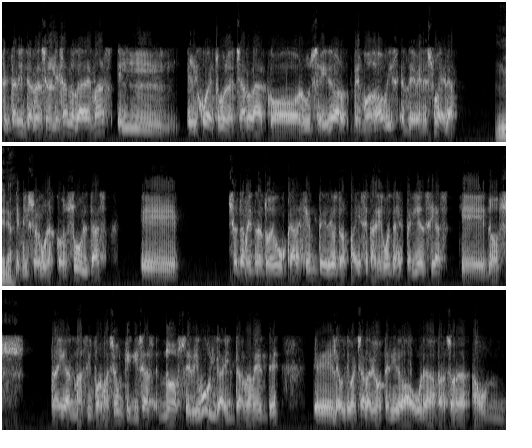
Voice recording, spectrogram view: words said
se están internacionalizando cada vez más. El, el jueves tuve una charla con un seguidor de Modo Obis de Venezuela, Mira. que me hizo algunas consultas. Eh, yo también trato de buscar gente de otros países para que cuenten experiencias que nos traigan más información que quizás no se divulga internamente. Eh, la última charla habíamos tenido a una persona, a un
